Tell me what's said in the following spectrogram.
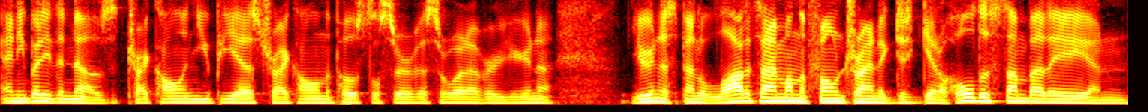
anybody that knows try calling UPS try calling the postal service or whatever. You're going to you're to spend a lot of time on the phone trying to just get a hold of somebody and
